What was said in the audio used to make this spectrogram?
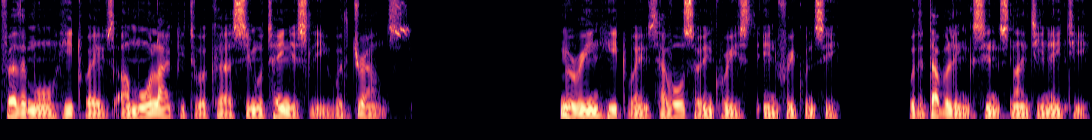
Furthermore, heat waves are more likely to occur simultaneously with droughts Marine heat waves have also increased in frequency, with a doubling since 1980.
